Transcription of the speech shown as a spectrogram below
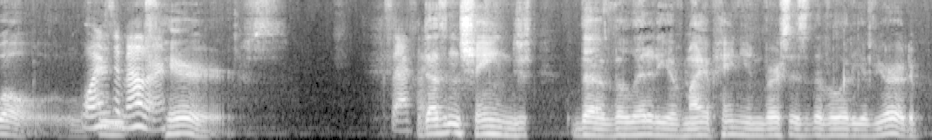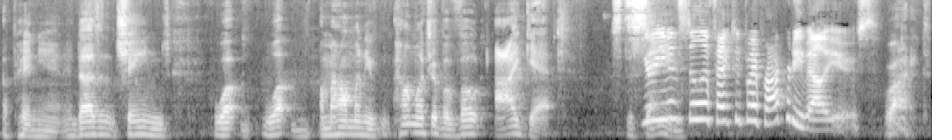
Well, Why does it matter? Cares. Exactly. It doesn't change the validity of my opinion versus the validity of your opinion. It doesn't change what what um, how many how much of a vote I get. It's the You're same. even still affected by property values. right.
